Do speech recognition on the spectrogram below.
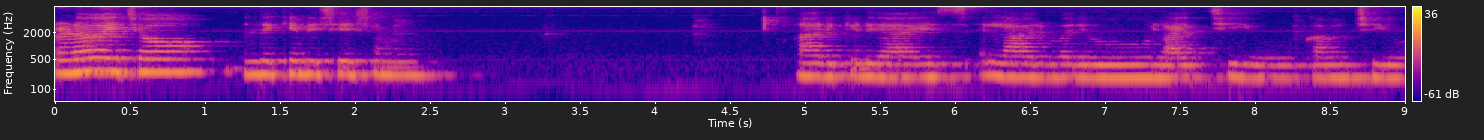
പ്രണവ് കഴിച്ചോ? എന്തൊക്കെയുണ്ട് വിശേഷം? ആരൊക്കെയുണ്ട് ഗായ്സ് എല്ലാവരും വരൂ ലൈക്ക് ചെയ്യൂ കമന്റ് ചെയ്യൂ.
